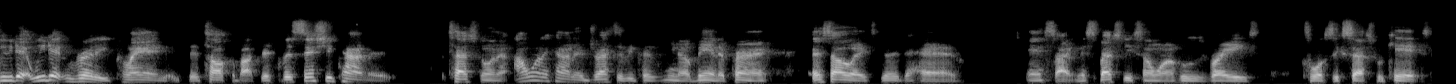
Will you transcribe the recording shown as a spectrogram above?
we did we didn't really plan to talk about this, but since you kind of touched on it, I want to kind of address it because you know, being a parent, it's always good to have insight, and especially someone who's raised for successful kids.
